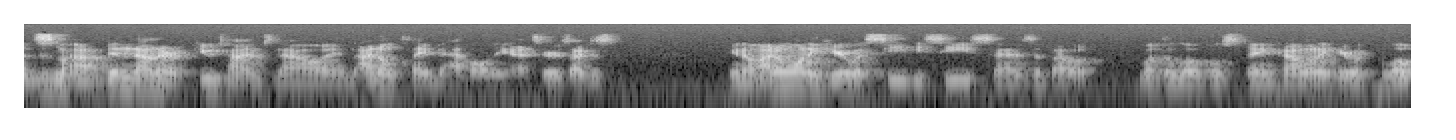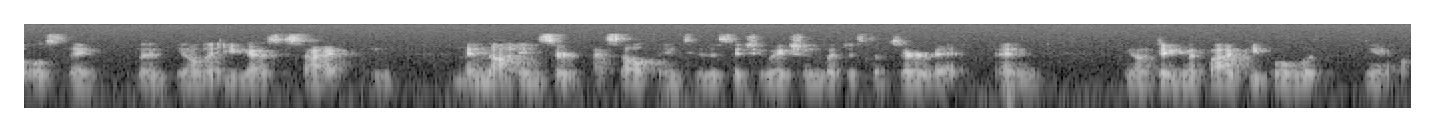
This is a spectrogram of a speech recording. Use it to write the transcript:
is I've been down there a few times now, and I don't claim to have all the answers. I just, you know, I don't want to hear what CBC says about what the locals think. I want to hear what the locals think. Then you know, let you guys decide, and, and not insert myself into the situation, but just observe it and you know, dignify people with you know,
